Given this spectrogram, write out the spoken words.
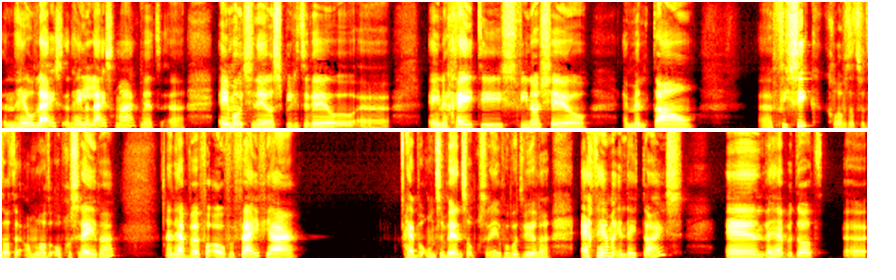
een, heel lijst, een hele lijst gemaakt met uh, emotioneel, spiritueel, uh, energetisch, financieel en mentaal, uh, fysiek. Ik geloof dat we dat allemaal hadden opgeschreven. En hebben we voor over vijf jaar hebben onze wensen opgeschreven, hoe we het willen. Echt helemaal in details. En we hebben dat uh,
